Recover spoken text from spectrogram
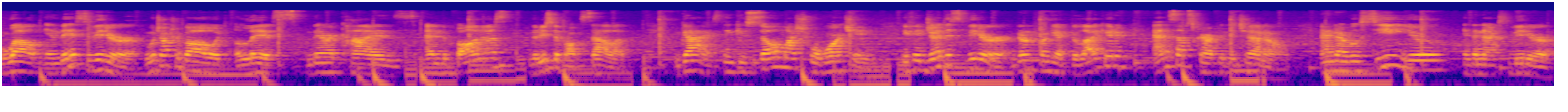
Well, in this video, we talked about lists, their kinds, and the bonus, the recipe of salad. Guys, thank you so much for watching. If you enjoyed this video, don't forget to like it and subscribe to the channel. And I will see you in the next video.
